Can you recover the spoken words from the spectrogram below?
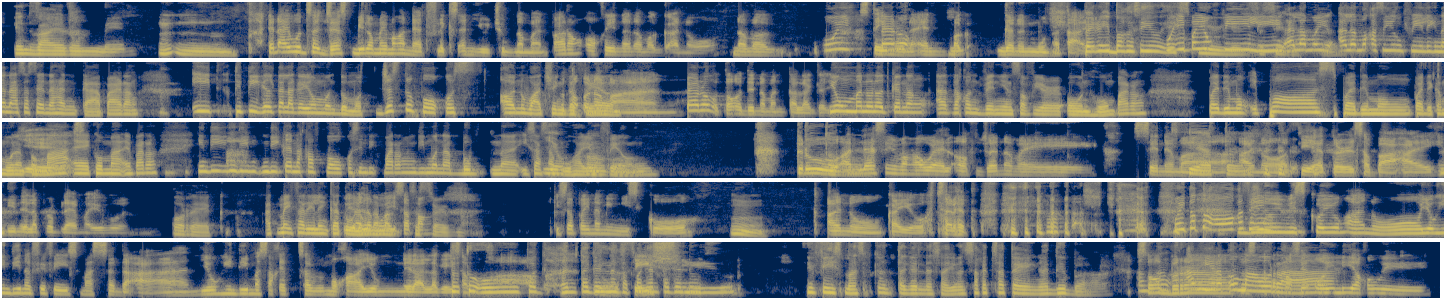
environment. Mm-mm. And I would suggest bilang may mga Netflix and YouTube naman, parang okay na na mag ano, na mag Uy, stay Pero- muna and mag ganun muna tayo. Pero iba kasi yung Uy, iba yung feeling. Alam mo, yung, alam mo kasi yung feeling na nasa senahan ka, parang titigil talaga yung mundo mo just to focus on watching the Totoo film. naman. Pero Totoo din naman talaga yun. yung manunod ka ng at the convenience of your own home, parang pwede mong i-pause, pwede mong pwede ka muna Yes. tumae, kumain, parang hindi hindi hindi ka naka-focus, hindi parang hindi mo na bu- na isa sa buhay yung oo. film. True. Totoo. Unless yung mga well-off dyan na may cinema, Theater. ano, theater sa bahay, hindi nila problema yun. Correct. At may sariling katulong alam na isa pang- mag-serve na. Isa pa yung namimiss ko, Hmm. Ano, kayo. Charet. Wait, totoo. Kasi hindi miss ko yung ano, yung hindi nagfi-face mask sa daan. Yung hindi masakit sa mukha yung nilalagay sa Totoo, mukha. pag ang tagal na, pag ang tagal shield. yung face mask, pag ang tagal na sa'yo, ang sakit sa tenga, di ba? Sobra. ang- ang hirap umaura. Ako kasi oily ako eh.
